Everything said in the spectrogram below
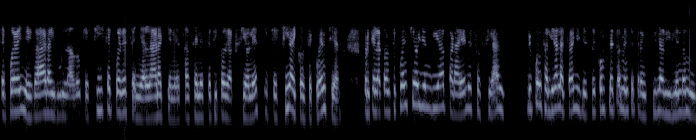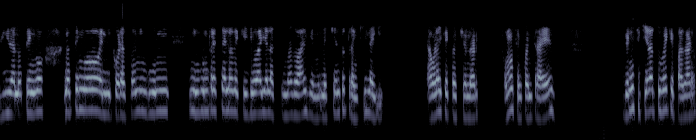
se puede llegar a algún lado, que sí se puede señalar a quienes hacen este tipo de acciones y que sí hay consecuencias, porque la consecuencia hoy en día para él es social. Yo puedo salir a la calle y estoy completamente tranquila viviendo mi vida, no tengo no tengo en mi corazón ningún ningún recelo de que yo haya lastimado a alguien, me siento tranquila y ahora hay que cuestionar cómo se encuentra él. Yo ni siquiera tuve que pagar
